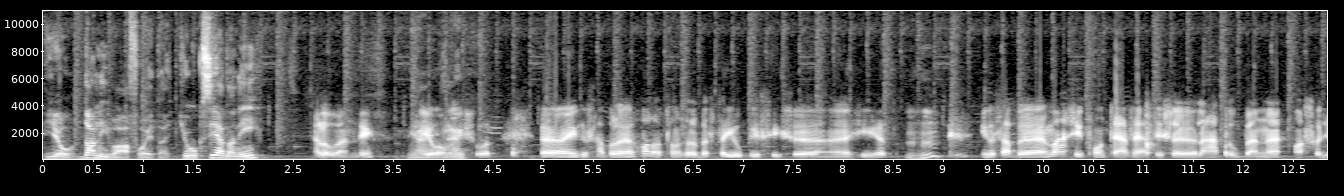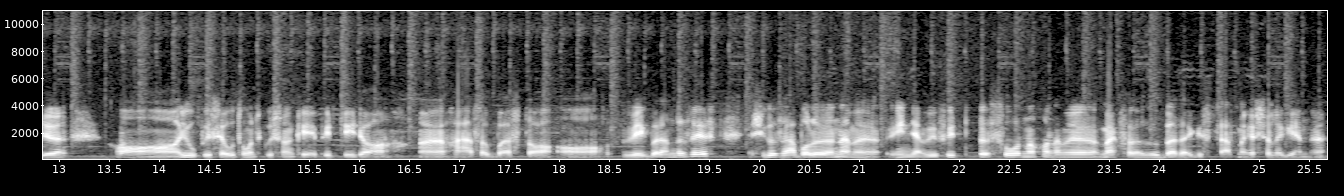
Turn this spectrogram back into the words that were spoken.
Jó, Danival folytatjuk. Szia Dani! Hello Wendy! Ja, Jó a műsor. Uh, igazából hallottam az előbb ezt a UPC-s uh, hírt. Uh-huh. Igazából másik fontázát is uh, látok benne, az, hogy uh, ha a UPC automatikusan képíti így a, a házakba ezt a, a végberendezést, és igazából nem ingyen wifi-t szórna, hanem megfelelő beregisztrált, meg esetleg ilyen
